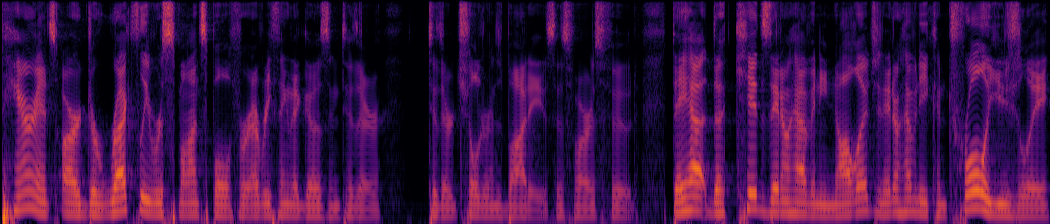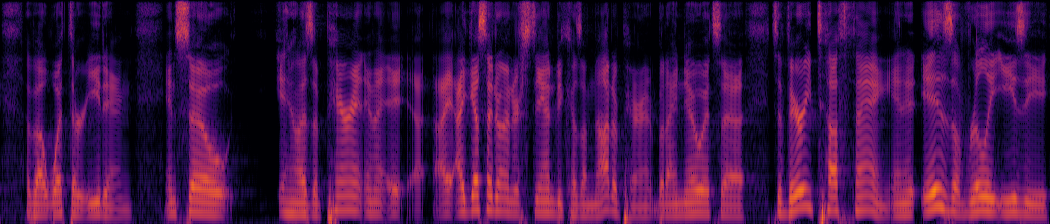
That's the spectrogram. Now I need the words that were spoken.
parents are directly responsible for everything that goes into their to their children's bodies as far as food. They have the kids they don't have any knowledge and they don't have any control usually about what they're eating. And so, you know, as a parent and I, I, I guess I don't understand because I'm not a parent, but I know it's a it's a very tough thing and it is a really easy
